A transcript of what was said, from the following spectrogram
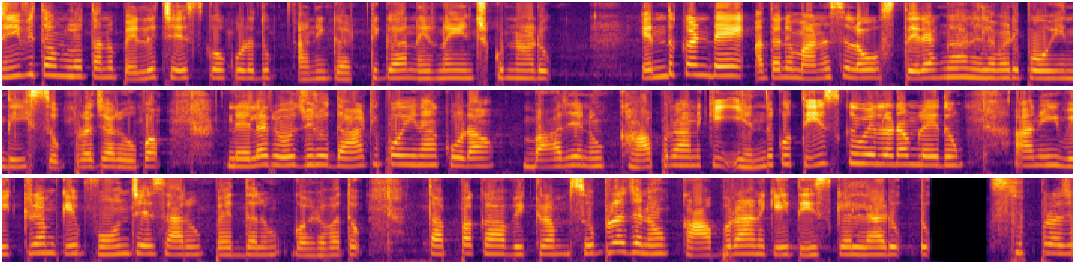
జీవితంలో తను పెళ్ళి చేసుకోకూడదు అని గట్టిగా నిర్ణయించుకున్నాడు. ఎందుకంటే అతని మనసులో స్థిరంగా నిలబడిపోయింది సుప్రజ రూపం. నెల రోజులు దాటిపోయినా కూడా భార్యను కాపురానికి ఎందుకు తీసుకువెళ్ళడం లేదు అని విక్రమ్కి ఫోన్ చేశారు పెద్దలు గొడవతో. తప్పక విక్రమ్ సుప్రజను కాపురానికి తీసుకెళ్ళాడు. సుప్రజ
